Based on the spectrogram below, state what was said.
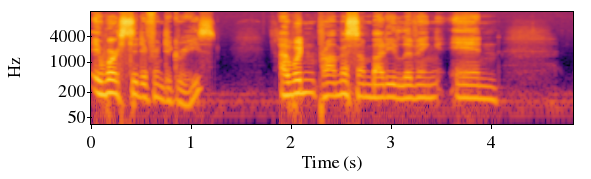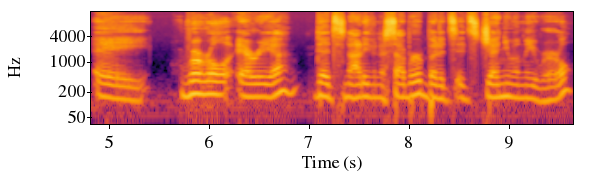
It works to different degrees. I wouldn't promise somebody living in a rural area that's not even a suburb, but it's it's genuinely rural.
